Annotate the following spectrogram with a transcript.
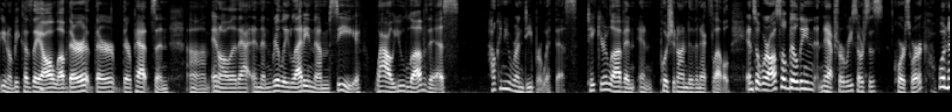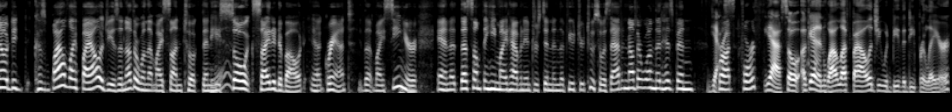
you know, because they all love their their their pets and um, and all of that, and then really letting them see, wow, you love this. How can you run deeper with this? Take your love and, and push it on to the next level. And so we're also building natural resources coursework. Well, now, did because wildlife biology is another one that my son took, then he's yeah. so excited about uh, Grant, that my senior, mm-hmm. and that's something he might have an interest in in the future too. So is that another one that has been yes. brought forth? Yeah. So again, wildlife biology would be the deeper layer.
